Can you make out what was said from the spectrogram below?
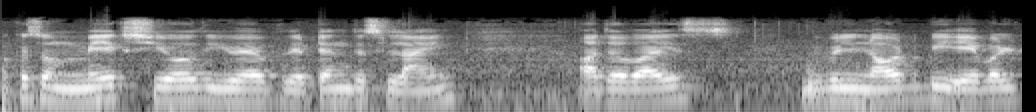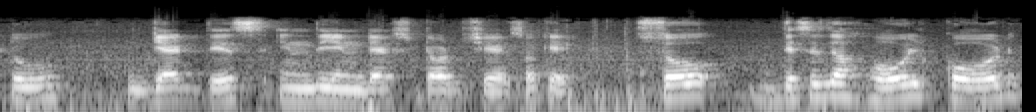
Okay so make sure you have written this line. Otherwise we will not be able to get this in the index.js okay. So this is the whole code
